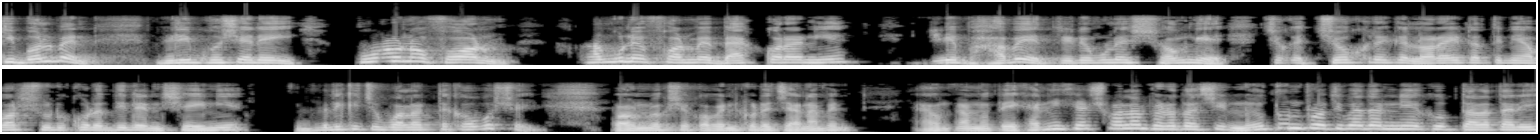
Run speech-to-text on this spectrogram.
কি বলবেন? দিলীপ ঘোষের এই পুরনো ফর্ম আগুনে ফর্মে ব্যাক করা নিয়ে যেভাবে তৃণমূলের সঙ্গে চোখে চোখ রেখে লড়াইটা তিনি আবার শুরু করে দিলেন সেই নিয়ে, যদি কিছু বলার থেকে অবশ্যই কমেন্ট বক্সে কমেন্ট করে জানাবেন। এমনকার মতো এখানেই শেষ করলাম, ফেরত আসি নতুন প্রতিবেদন নিয়ে খুব তাড়াতাড়ি।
